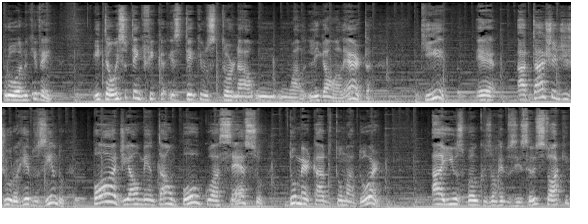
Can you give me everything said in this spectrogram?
para o ano que vem. Então, isso tem que, ficar, isso tem que nos tornar um, um ligar um alerta que é, a taxa de juro reduzindo pode aumentar um pouco o acesso do mercado tomador. Aí os bancos vão reduzir seu estoque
